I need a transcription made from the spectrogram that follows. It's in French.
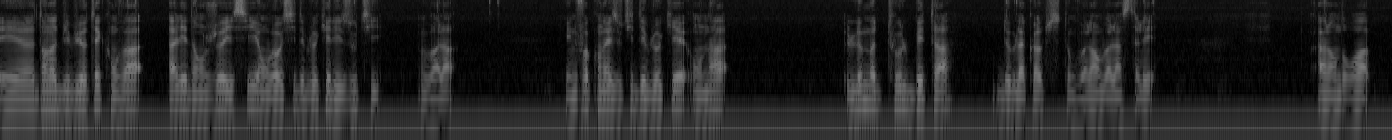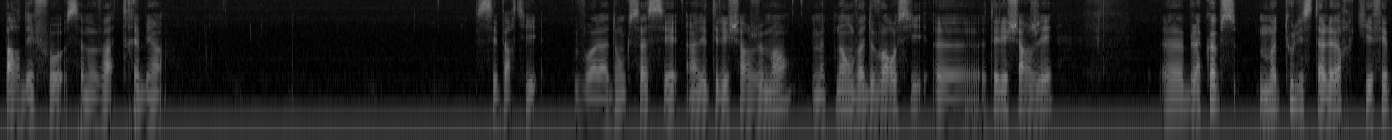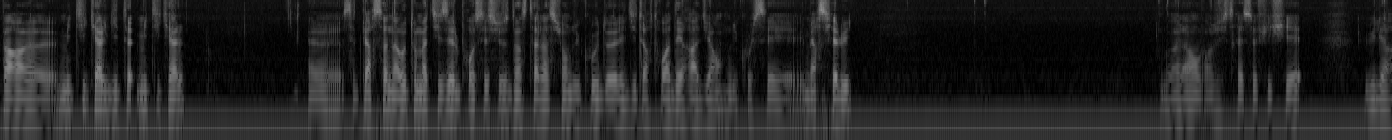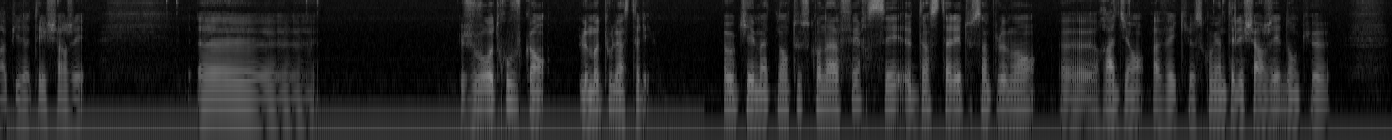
Et euh, dans notre bibliothèque, on va aller dans Jeu ici. On va aussi débloquer les outils. Voilà. Et une fois qu'on a les outils débloqués, on a le mode tool bêta de Black Ops. Donc voilà, on va l'installer. À l'endroit par défaut, ça me va très bien. C'est parti. Voilà, donc ça c'est un des téléchargements. Maintenant, on va devoir aussi euh, télécharger euh, Black Ops Mod Tool Installer qui est fait par euh, Mythical. Cette personne a automatisé le processus d'installation du coup de l'éditeur 3D Radiant. Du coup, c'est merci à lui. Voilà, on va enregistrer ce fichier. Lui, il est rapide à télécharger. je vous retrouve quand le mod tool est installé. Ok, maintenant tout ce qu'on a à faire, c'est d'installer tout simplement euh, Radiant avec ce qu'on vient de télécharger. Donc euh,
